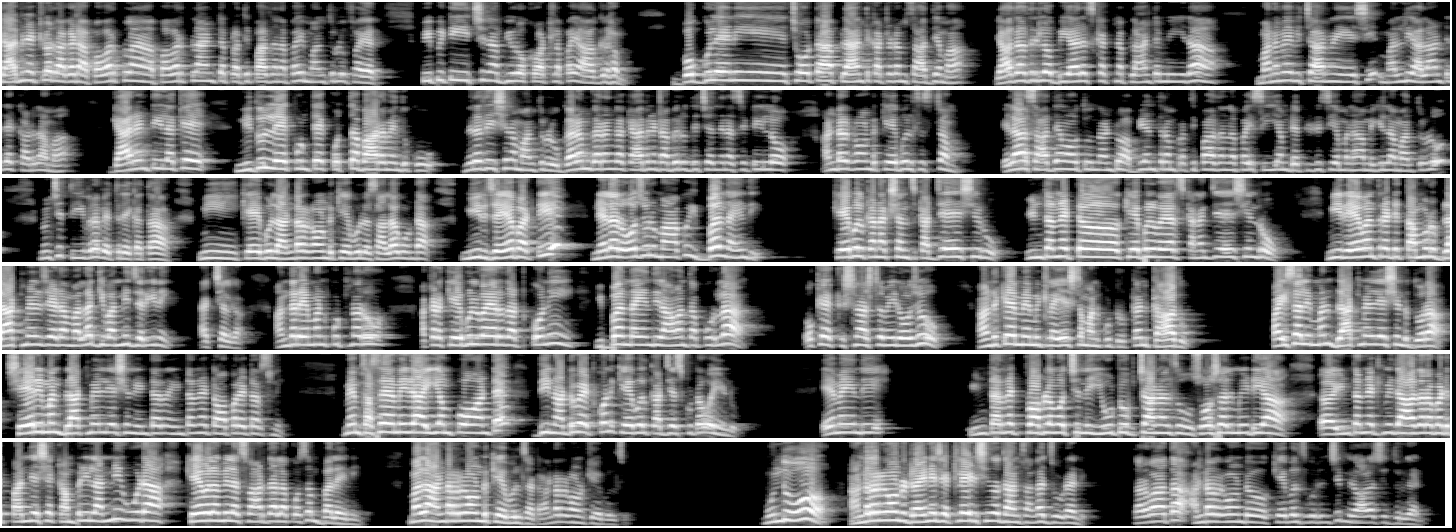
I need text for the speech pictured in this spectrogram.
కేబినెట్లో రగడ. పవర్ ప్లా power plant ప్రతిపాదనపై మంత్రులు ఫైర్ పీపీటీ ఇచ్చిన బ్యూరోక్రాట్లపై ఆగ్రహం. బొగ్గులేని చోట ప్లాంట్ కట్టడం సాధ్యమా? యాదాద్రిలో బీఆర్ఎస్ కట్టిన ప్లాంట్ మీద మనమే విచారణ చేసి మళ్ళీ అలాంటిదే కడదామా? గ్యారంటీలకే నిధులు లేకుంటే కొత్త భారం ఎందుకు? నిలదీసిన మంత్రులు. గరం గరంగా కేబినెట్ అభివృద్ధి చెందిన సిటీల్లో అండర్ గ్రౌండ్ కేబుల్ సిస్టమ్ ఎలా సాధ్యమవుతుందంటూ అభ్యంతరం ప్రతిపాదనలపై సీఎం డిప్యూటీ సీఎం మినహా మిగిలిన మంత్రులు నుంచి తీవ్ర వ్యతిరేకత. మీ కేబుల్ అండర్ గ్రౌండ్ కేబుల్ సలగుండా. మీరు చేయబట్టి నెల రోజులు మాకు ఇబ్బంది అయింది. కేబుల్ కనెక్షన్స్ కట్ చేసిర్రు. ఇంటర్నెట్ కేబుల్ వైర్స్ కనెక్ట్ చేసిండ్రు మీ రేవంత్ రెడ్డి తమ్ముడు బ్లాక్మెయిల్ చేయడం వల్ల ఇవన్నీ జరిగినాయి యాక్చువల్గా. అందరు ఏమనుకుంటున్నారు? అక్కడ కేబుల్ వైర్ తట్టుకొని ఇబ్బంది అయింది రామంతపూర్లా. ఓకే కృష్ణాష్టమి రోజు అందుకే మేము ఇట్లా చేసినాం అనుకుంటారు కానీ కాదు. పైసలు ఇమ్మని బ్లాక్మెయిల్ చేసిండు దొర. షేర్ ఇమ్మని బ్లాక్మెయిల్ చేసిండు ఇంటర్ ఇంటర్నెట్ ఆపరేటర్స్ని. మేము ససేర మీద అయ్యం పో అంటే దీన్ని అడ్డు పెట్టుకొని కేబుల్ కట్ చేసుకుంటూ పోయిండు. ఏమైంది? ఇంటర్నెట్ ప్రాబ్లం వచ్చింది. YouTube channels social media internet మీద ఆధారపడి పనిచేసే కంపెనీలు అన్నీ కూడా కేవలం వీళ్ళ స్వార్థాల కోసం బలైనవి మళ్ళీ అండర్ గ్రౌండ్ కేబుల్స్ అట అండర్ గ్రౌండ్ కేబుల్స్. ముందు అండర్ గ్రౌండ్ డ్రైనేజ్ ఎట్లా ఏడిచిందో దాని సంగతి చూడండి. తర్వాత అండర్ గ్రౌండ్ కేబుల్స్ గురించి మీరు ఆలోచిద్దురు కానీ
